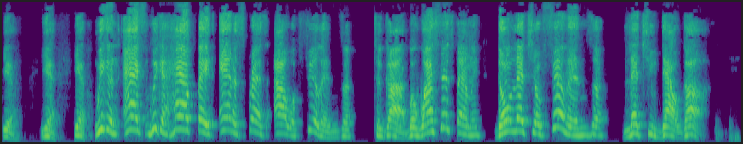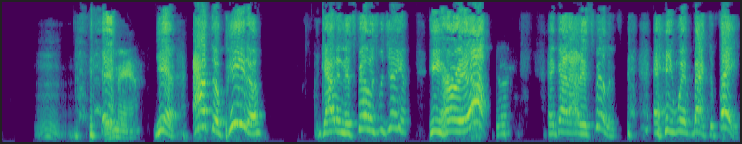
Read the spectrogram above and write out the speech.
yeah, yeah, yeah. We can ask, we can have faith and express our feelings to God. But watch this, family. Don't let your feelings let you doubt God. Mm. Amen. yeah. After Peter got in his feelings, Virginia, he hurried up and got out of his feelings. And he went back to faith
